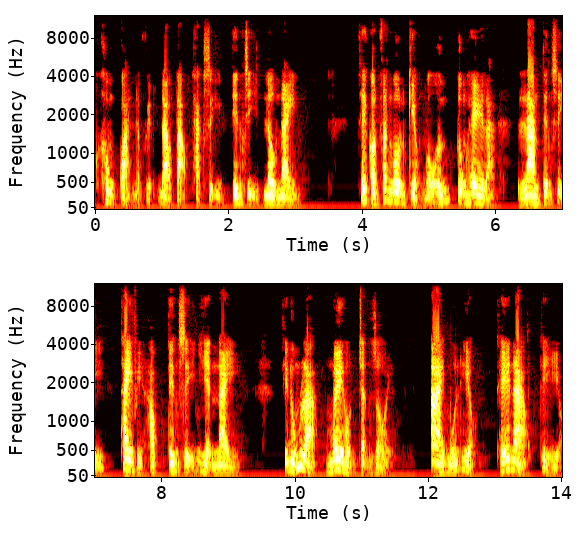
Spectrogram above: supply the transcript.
không quản được việc đào tạo thạc sĩ, tiến sĩ lâu nay. Thế còn phát ngôn kiểu ngẫu hứng tung hê là làm tiến sĩ thay vì học tiến sĩ như hiện nay thì đúng là mê hồn trận rồi. Ai muốn hiểu thế nào thì hiểu.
